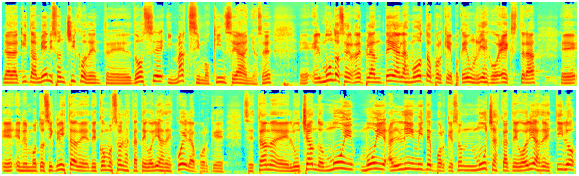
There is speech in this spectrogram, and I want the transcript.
la de aquí también, y son chicos de entre 12 y máximo 15 años. ¿eh? Eh, el mundo se replantea las motos, ¿por qué? Porque hay un riesgo extra eh, en el motociclista de, cómo son las categorías de escuela, porque se están luchando muy, muy al límite, porque son muchas categorías de estilo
